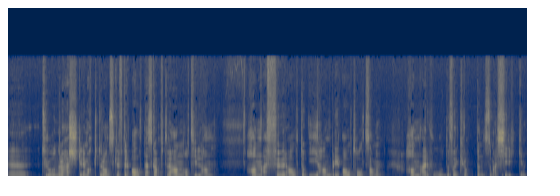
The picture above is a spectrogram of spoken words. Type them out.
Eh, troner og herskere, makter og åndskrefter. Alt er skapt ved han og til han. Han er før alt, og i han blir alt holdt sammen. Han er hodet for kroppen, som er kirken.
